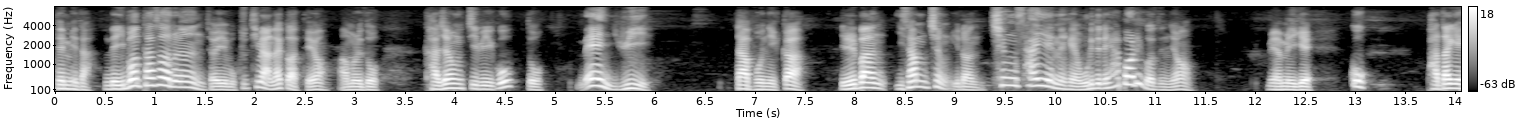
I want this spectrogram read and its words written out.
됩니다. 근데 이번 타설은 저희 목수팀이 안 할 것 같아요. 아무래도 가정집이고 또 맨 위다 보니까 일반 2, 3층 이런 층 사이에는 그냥 우리들이 해버리거든요. 왜냐면 이게 꼭 바닥에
